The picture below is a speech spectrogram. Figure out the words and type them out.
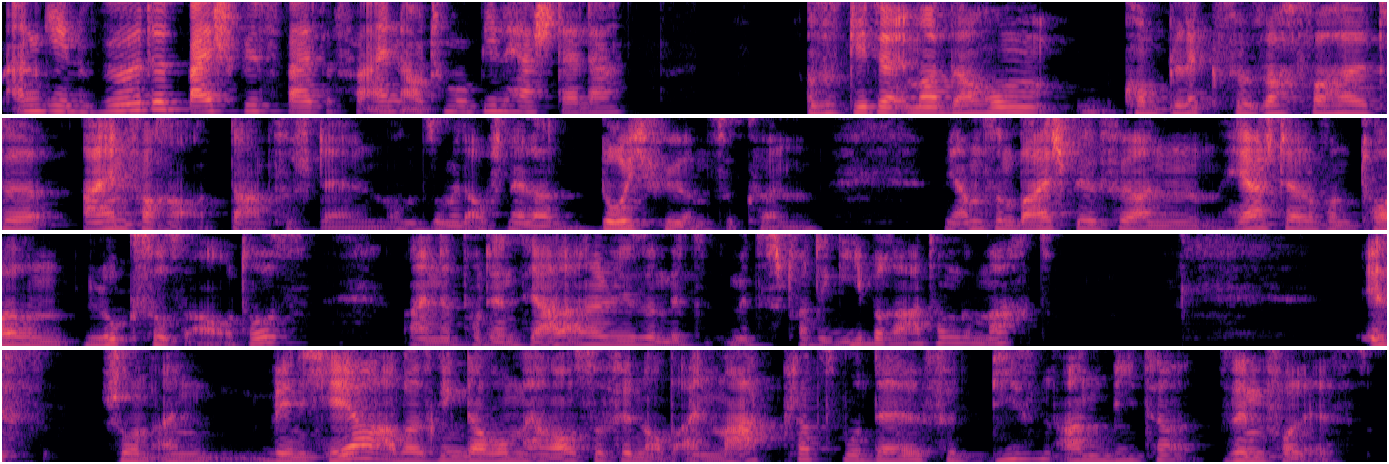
angehen würdet, beispielsweise für einen Automobilhersteller? Also es geht ja immer darum, komplexe Sachverhalte einfacher darzustellen und somit auch schneller durchführen zu können. Wir haben zum Beispiel für einen Hersteller von teuren Luxusautos eine Potenzialanalyse mit, mit Strategieberatung gemacht ist schon ein wenig her, aber es ging darum herauszufinden, ob ein Marktplatzmodell für diesen Anbieter sinnvoll ist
